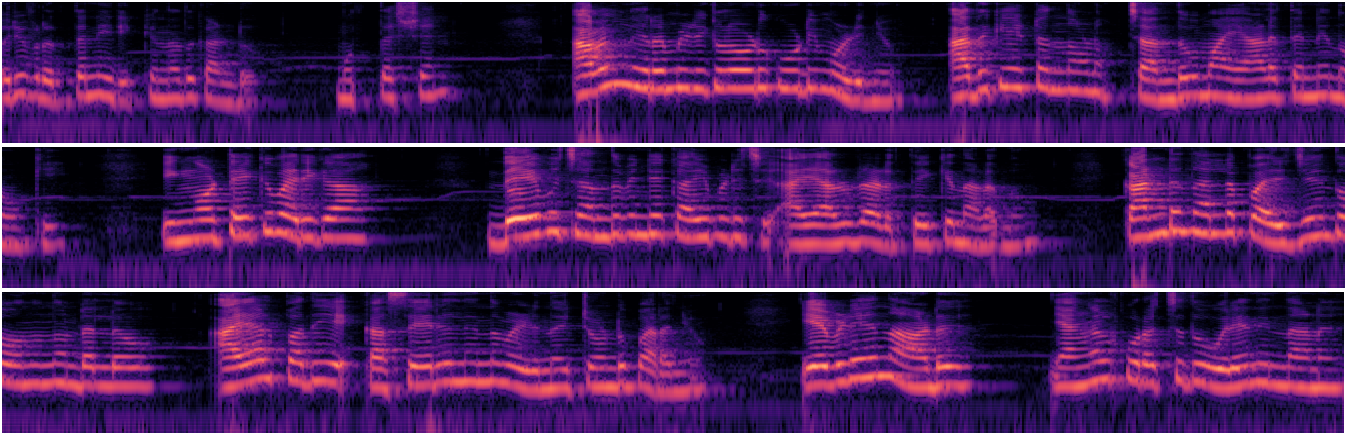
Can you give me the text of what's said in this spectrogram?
ഒരു വൃദ്ധൻ ഇരിക്കുന്നത് കണ്ടു. മുത്തശ്ശൻ? അവൾ നിറമിഴികളോടുകൂടി മൊഴിഞ്ഞു. അത് കേട്ടെന്നോണം ചന്തുവും അയാളെ തന്നെ നോക്കി. ഇങ്ങോട്ടേക്ക് വരിക. ദേവ് ചന്തുവിന്റെ കൈ പിടിച്ച് അയാളുടെ അടുത്തേക്ക് നടന്നു. കണ്ട് നല്ല പരിചയം തോന്നുന്നുണ്ടല്ലോ. അയാൾ പതിയെ കസേരയിൽ നിന്നും എഴുന്നേറ്റുകൊണ്ട് പറഞ്ഞു. എവിടെയാ നാട്? ഞങ്ങൾ കുറച്ച് ദൂരെ നിന്നാണ്.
